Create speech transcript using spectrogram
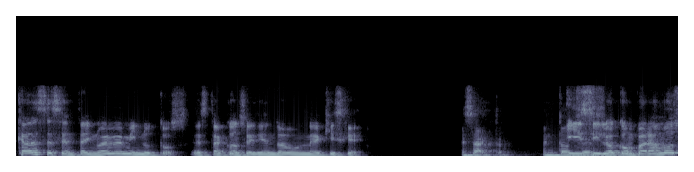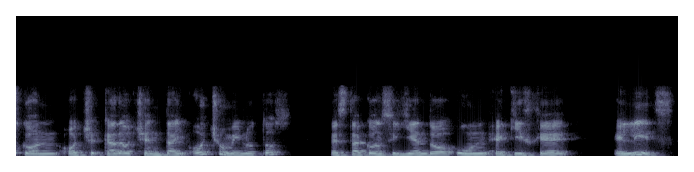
cada 69 minutos está concediendo un XG. Exacto. y si lo comparamos con cada 88 minutos, está consiguiendo un XG Elites.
